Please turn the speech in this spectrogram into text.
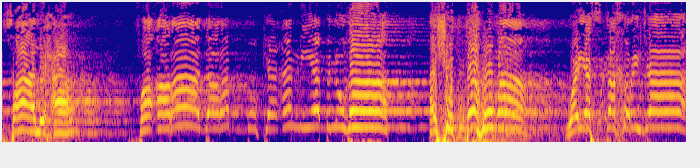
صالحا. فأراد ربك أن يبلغا أشدهما ويستخرجا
